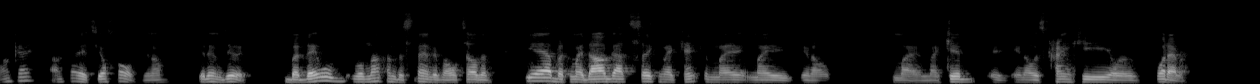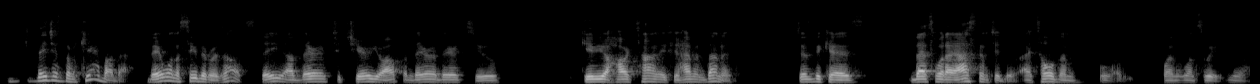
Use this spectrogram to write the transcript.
okay, okay, it's your fault. You know, you didn't do it. But they will will not understand if I'll tell them, yeah, but my dog got sick, my my my you know, my my kid, eh, you know, is cranky or whatever. They just don't care about that. They want to see the results. They are there to cheer you up, and they are there to give you a hard time if you haven't done it, just because that's what I asked them to do. I told them once we you know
